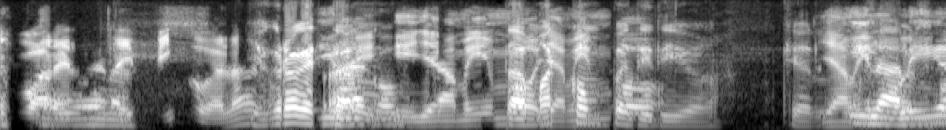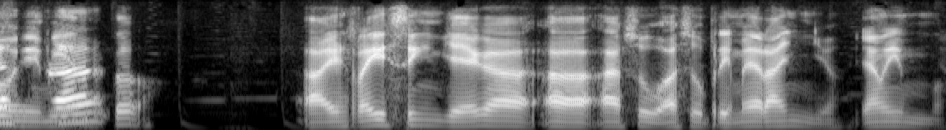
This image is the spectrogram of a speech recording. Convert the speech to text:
está 40 buena. y pico, ¿verdad? Yo creo que Y está, la Y, y ya mismo, está más ya mismo, competitivo. que el- ya Y mismo la el liga está- movimiento. iRacing llega a, a su, a su primer año, ya mismo.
